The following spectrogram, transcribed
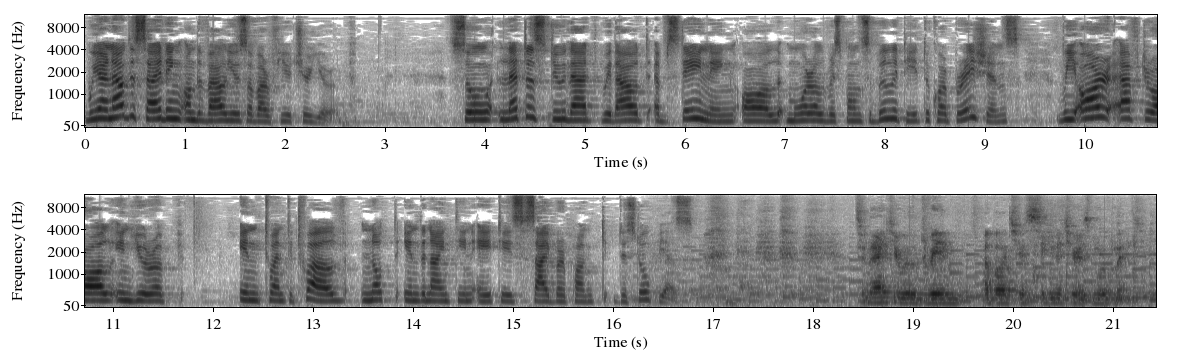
We are now deciding on the values of our future Europe. So let us do that without abstaining all moral responsibility to corporations. We are, after all, in Europe in 2012, not in the 1980s cyberpunk dystopias. Tonight you will dream about your signatures movement.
